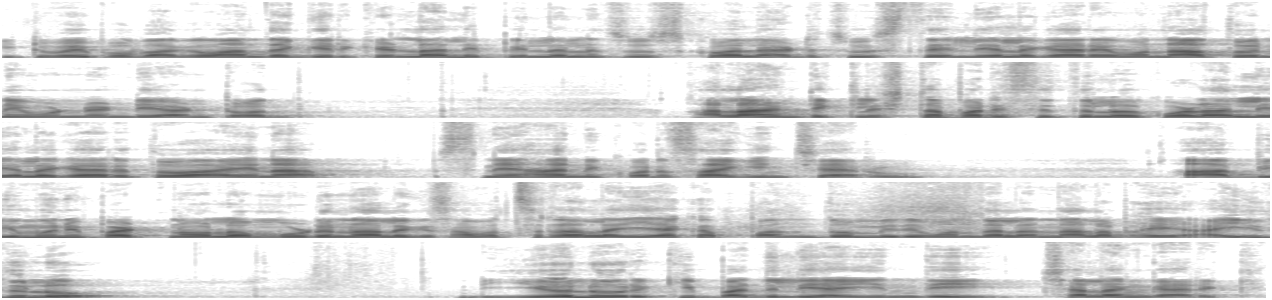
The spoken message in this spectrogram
ఇటువైపు భగవాన్ దగ్గరికి వెళ్ళాలి పిల్లల్ని చూసుకోవాలి అటు చూస్తే లీలగారేమో నాతోనే ఉండండి అంటోంది. అలాంటి క్లిష్ట పరిస్థితుల్లో కూడా లీలగారితో ఆయన స్నేహాన్ని కొనసాగించారు. ఆ భీమునిపట్నంలో మూడు నాలుగు సంవత్సరాలు అయ్యాక పంతొమ్మిది వందల నలభై ఐదులో ఏలూరుకి బదిలీ అయింది చలంగారికి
